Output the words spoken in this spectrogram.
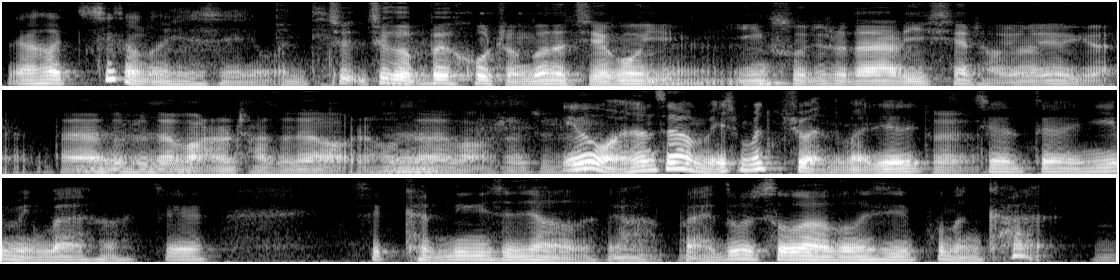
然后这种东西是有问题。这这个背后整个的结构因因素就是大家离现场越来越远，大家都是在网上查资料，然后在网上就是。因为网上资料没什么准的嘛，就就对你也明白哈，这个。这肯定是这样的，对吧？百度搜到的东西不能看，嗯，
